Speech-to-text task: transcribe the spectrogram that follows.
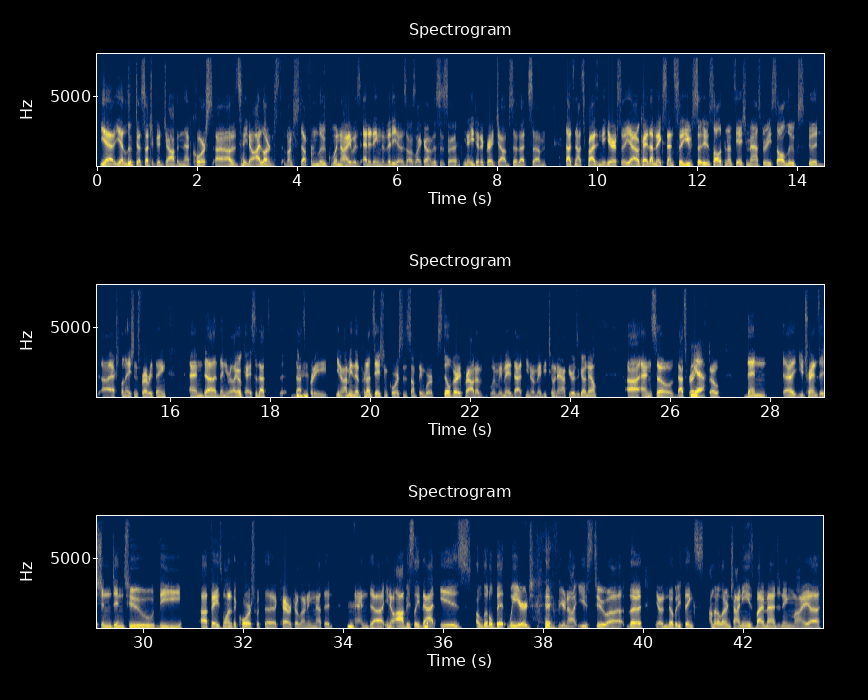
Yeah, yeah. Luke does such a good job in that course. Uh, I was, you know, I learned a bunch of stuff from Luke when I was editing the videos. I was like, oh, this is a, you know, he did a great job. So that's um, that's not surprising to hear. So yeah, okay, that makes sense. So you so you saw the pronunciation mastery, saw Luke's good uh, explanations for everything, and uh, then you were like, okay, so that's that's pretty. You know, I mean, the pronunciation course is something we're still very proud of when we made that. You know, maybe two and a half years ago now, uh, and so that's great. Yeah. So then uh, you transitioned into the uh, phase one of the course with the character learning method. Mm. And, uh, you know, obviously that is a little bit weird if you're not used to uh, the, you know, nobody thinks I'm going to learn Chinese by imagining my, uh,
